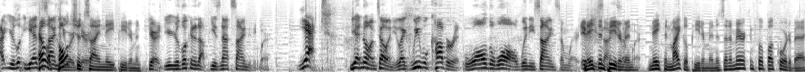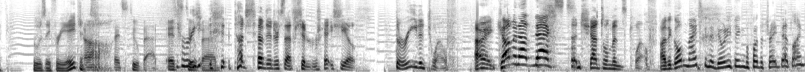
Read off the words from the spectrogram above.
Uh, You're, he hasn't Hell, the signed anywhere, Colts should Jared. sign Nate Peterman. Jared, you're, you're looking it up. He has not signed anywhere. Yet. Yeah, no, I'm telling you. Like we will cover it wall to wall when he signs somewhere. If Nathan signs Peterman, somewhere. Nathan Michael Peterman, is an American football quarterback who is a free agent. Oh, it's too bad. It's Three too bad. touchdown interception ratio, three to twelve. All right, coming up next, A gentleman's twelve. are the Golden Knights going to do anything before the trade deadline?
